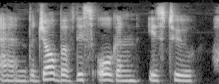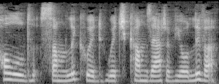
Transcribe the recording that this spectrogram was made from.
and the job of this organ is to hold some liquid which comes out of your liver.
